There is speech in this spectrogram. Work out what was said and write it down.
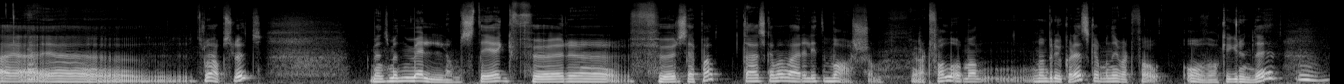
Er jeg, jeg, tror jeg absolutt. Men som et mellomsteg før, før CPAP, der skal man være litt varsom. I hvert fall, Og man, man bruker det, skal man i hvert fall overvåke grundig Mm.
